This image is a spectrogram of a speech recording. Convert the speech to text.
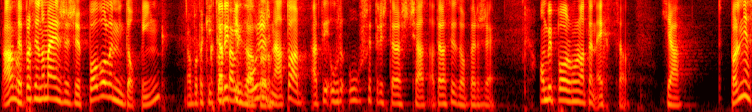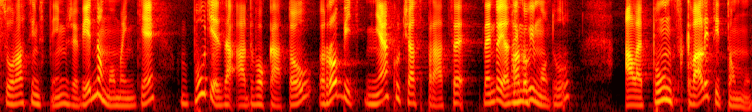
Áno. To je proste normálne, že, že povolený doping, alebo taký ktorý ty použiješ na to a, a ty už ušetríš teraz čas. A teraz si zober, že on by použil na ten Excel. Ja plne súhlasím s tým, že v jednom momente bude za advokátov robiť nejakú časť práce tento jazykový ano. modul, ale punt z kvality tomu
